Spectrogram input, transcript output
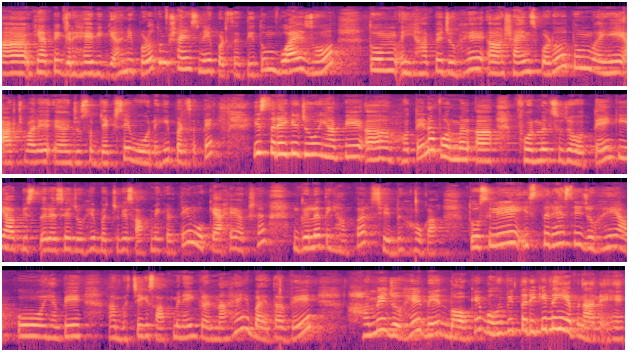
यहाँ पे ग्रह, विज्ञान नहीं पढ़ो, तुम साइंस नहीं पढ़ सकती, तुम बॉयज़ हो, तुम यहाँ पे जो है साइंस पढ़ो, तुम ये आर्ट्स वाले जो सब्जेक्ट्स है वो नहीं पढ़ सकते। इस तरह के जो यहाँ पे होते हैं ना फॉर्मल फॉर्मल्स जो होते हैं कि आप इस तरह से जो है बच्चों के साथ में करते हैं वो क्या है अक्सर गलत यहाँ पर सिद्ध होगा। तो इसलिए इस तरह से जो है आपको यहाँ पे बच्चे के साथ में नहीं करना है। बाय द वे हमें जो है भेदभाव के बहुविध तरीके नहीं अपनाने हैं।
